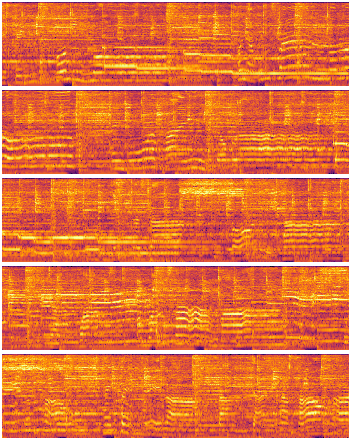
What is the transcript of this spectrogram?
ราะอยากเป็นคนโง่เพราะอยากเป็นแฟนโลโลในหัวไผ่ดอกลาเอกสารที่ขอหลีกทางจากความความหวังสร้างมาสู่กับเขาให้เต็มเวลาตั้งใจหาเขาให้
